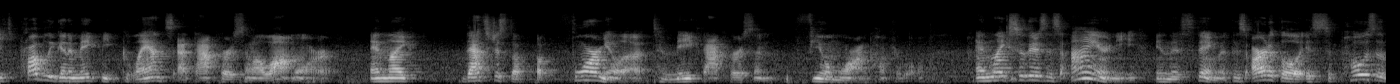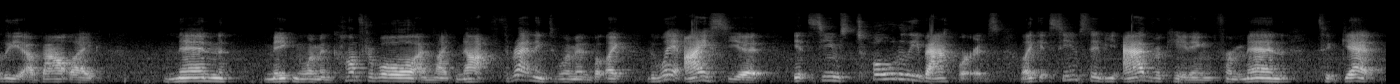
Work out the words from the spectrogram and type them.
it's probably going to make me glance at that person a lot more. And like, that's just a, a formula to make that person feel more uncomfortable. And like, so there's this irony in this thing, that this article is supposedly about like, men making women comfortable and like not threatening to women, but like, the way I see it, it seems totally backwards. Like it seems to be advocating for men to get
